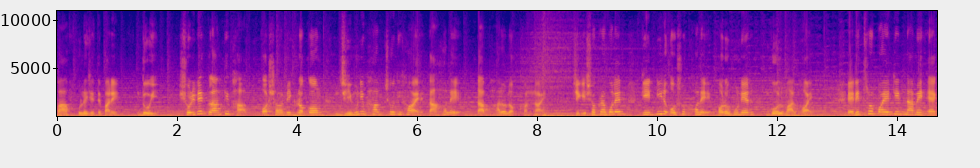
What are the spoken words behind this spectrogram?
পা ফুলে যেতে পারে। দুই, শরীরে ক্লান্তি ভাব, অস্বাভাবিক রকম, ঝিমুনি ভাব যদি হয় তাহলে তা ভালো লক্ষণ নয়। চিকিৎসকরা বলেন, কিডনির অসুখ হলে হরমোনের গোলমাল হয়। এরিথ্রোপয়েটিন নামে এক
